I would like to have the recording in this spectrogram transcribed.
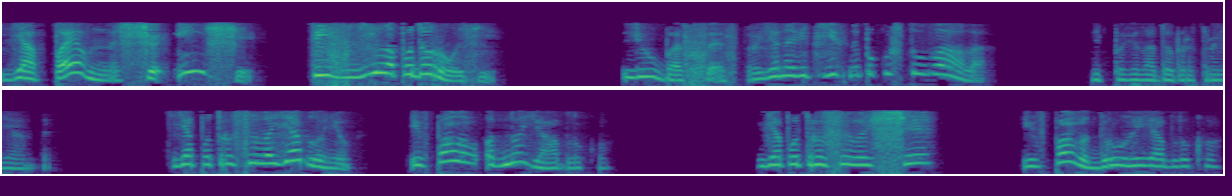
Я певна, що інші ти з'їла по дорозі. Люба сестро, я навіть їх не покуштувала, відповіла добра троянда. Я потрусила яблуню і впало одно яблуко. Я потрусила ще і впало друге яблуко.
